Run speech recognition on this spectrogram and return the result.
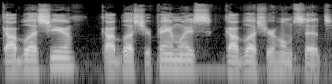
God bless you. God bless your families. God bless your homesteads.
